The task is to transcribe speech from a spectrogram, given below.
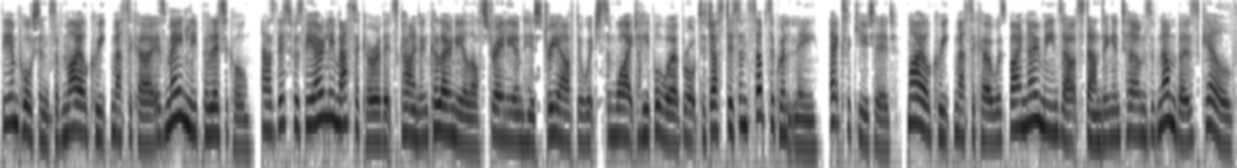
the importance of Myall Creek Massacre is mainly political, as this was the only massacre of its kind in colonial Australian history after which some white people were brought to justice and subsequently executed. Myall Creek Massacre was by no means outstanding in terms of numbers killed.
